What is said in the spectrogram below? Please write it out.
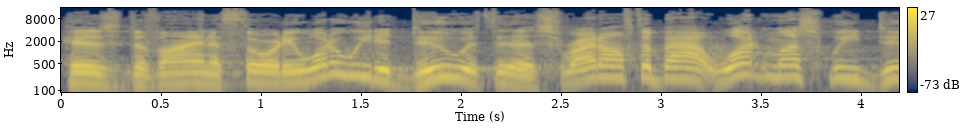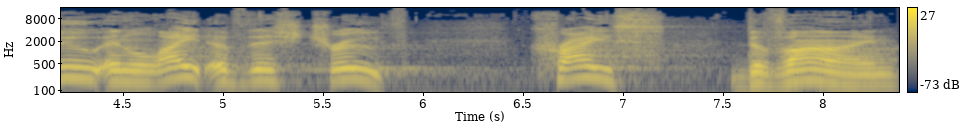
his divine authority. What are we to do with this? Right off the bat, what must we do in light of this truth? Christ's divine,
